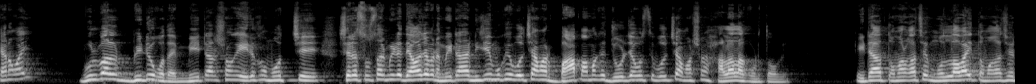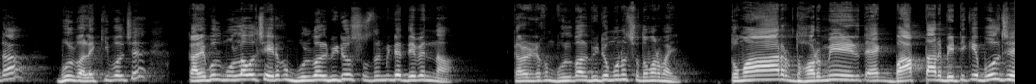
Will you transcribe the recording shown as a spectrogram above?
কেন ভাই? ভুলভাল ভিডিও কোথায়? মেয়েটার সঙ্গে এরকম হচ্ছে, সেটা সোশ্যাল মিডিয়া দেওয়া যাবে না। মেয়েটা নিজের মুখে বলছে, আমার বাপ আমাকে জোর জবস্তি বলছে, আমার সঙ্গে হালালা করতে হবে। এটা তোমার কাছে মোল্লা ভাই, তোমার কাছে এটা ভুলভাল। কি বলছে? কারিবুল মোল্লা বলছে, এরকম ভুলভাল ভিডিও সোশ্যাল মিডিয়া দেবেন না। কারণ এরকম ভুলভাল ভিডিও মনে হচ্ছে তোমার ভাই। তোমার ধর্মের এক বাপ তার বেটিকে বলছে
